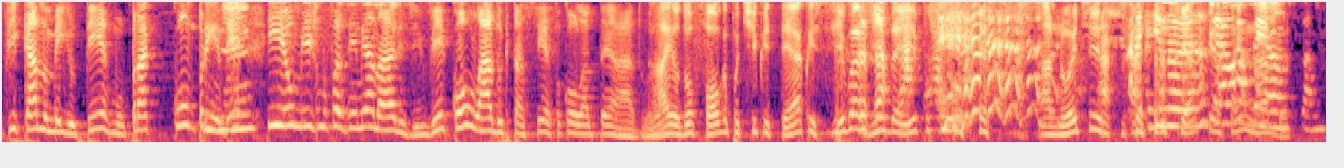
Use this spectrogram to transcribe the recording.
ficar no meio termo para compreender uhum. e eu mesmo fazer minha análise, ver qual lado que tá certo, qual lado tá errado. Né? Ah, eu dou folga pro Tico e Teco e sigo a vida aí, porque a noite a ignorância é uma benção.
